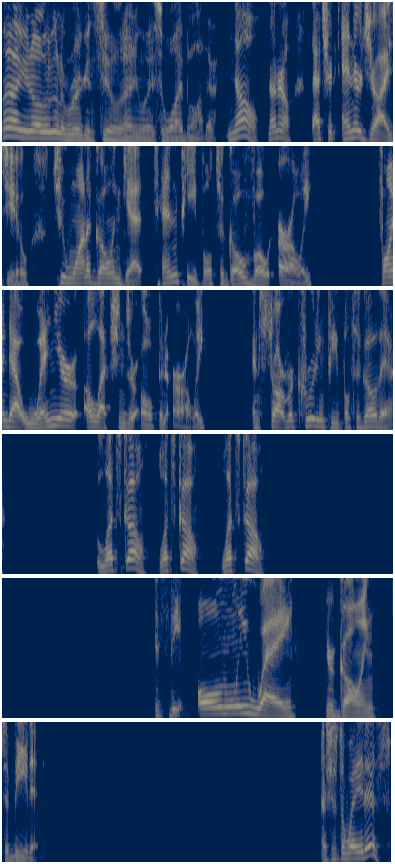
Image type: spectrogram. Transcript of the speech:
well, you know, they're going to rig and steal it anyway. So why bother? No, no, no, no. That should energize you to want to go and get 10 people to go vote early, find out when your elections are open early, and start recruiting people to go there. Let's go. Let's go. Let's go. It's the only way you're going to beat it. That's just the way it is.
